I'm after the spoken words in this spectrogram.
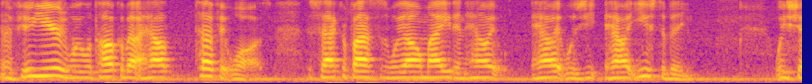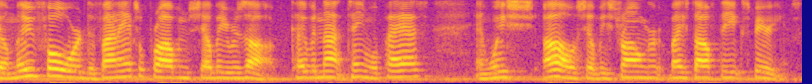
In a few years, we will talk about how tough it was, the sacrifices we all made, and how it how it was how it used to be. We shall move forward. The financial problems shall be resolved. COVID nineteen will pass, and we sh- all shall be stronger based off the experience.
